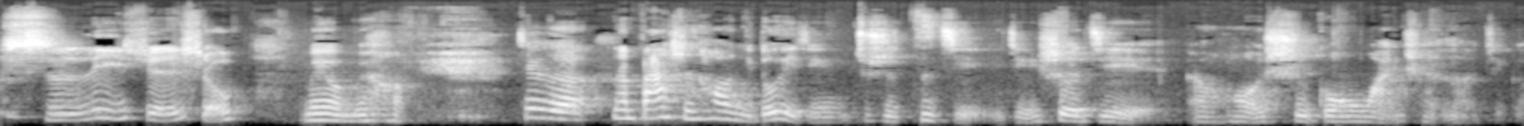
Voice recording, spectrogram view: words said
实力选手。没有没有，这个那八十套你都已经就是自己已经设计，然后施工完成了这个。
